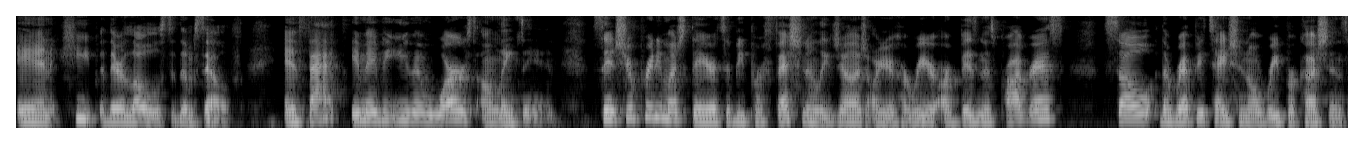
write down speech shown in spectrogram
and keep their lows to themselves. In fact, it may be even worse on LinkedIn. Since you're pretty much there to be professionally judged on your career or business progress, so the reputational repercussions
